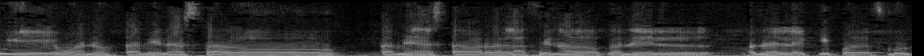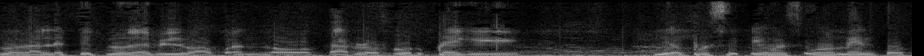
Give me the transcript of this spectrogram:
Y bueno, también ha estado también ha estado relacionado con el, con el equipo de fútbol Athletic Club de Bilbao cuando Carlos Burpegui dio positivo en su momento.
